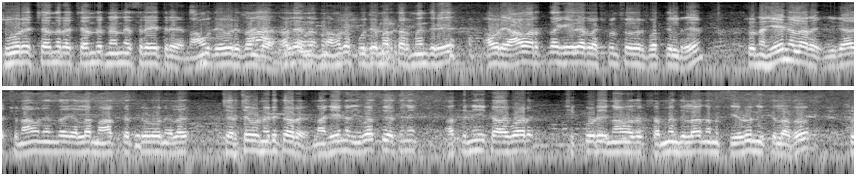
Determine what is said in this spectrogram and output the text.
ಸೂರ್ಯ ಚಂದ್ರ ಚಂದ್ರ ನನ್ನ ಹೆಸರು ಐತ್ರಿ. ನಾವು ದೇವ್ರ ಇದ್ದಂಗ. ಅಲ್ಲೇ ನಮಗ ಪೂಜೆ ಮಾಡ್ತಾರ ಮಂದಿರಿ. ಅವ್ರು ಯಾವ ಅರ್ಥದಾಗ ಹೇಳಿದಾರೆ ಲಕ್ಷ್ಮಣ ಸೋದರ್ ಗೊತ್ತಿಲ್ರಿ. ಸೊ ನಾ ಏನಿಲ್ಲ ರೀ. ಈಗ ಚುನಾವಣೆಯಿಂದ ಎಲ್ಲ ಮಾತುಕತೆಗಳು ಎಲ್ಲ ಚರ್ಚೆಗಳು ನಡೀತಾವ್ರಿ. ನಾ ಏನಿಲ್ಲ ಇವತ್ತು ಅತನಿ ಅತ್ನಿ ಕಾಗವಾಡ ಚಿಕ್ಕೋಡಿ ನಾವು ಅದಕ್ಕೆ ಸಂಬಂಧ ಇಲ್ಲ ನಮಗೆ ಕೇಳು ನಿಂತಿಲ್ಲ ಅದು. ಸೊ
